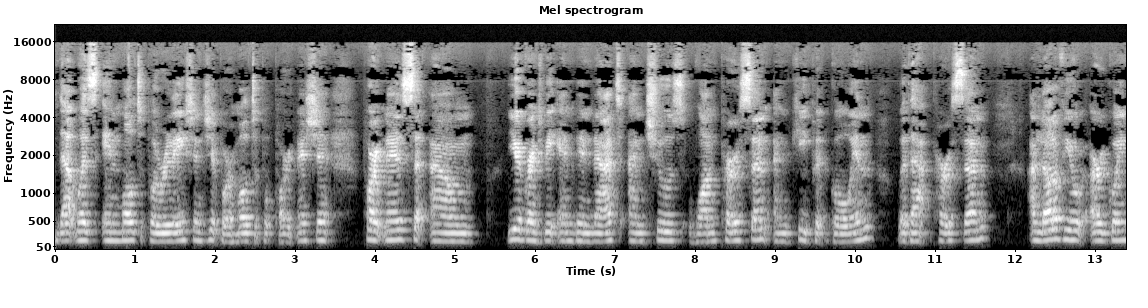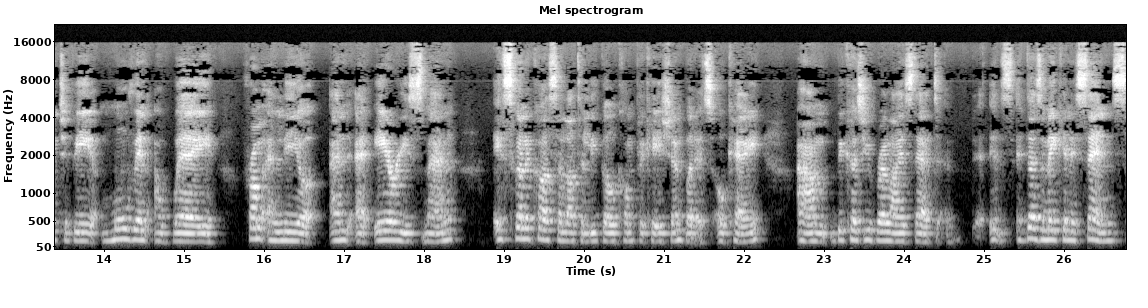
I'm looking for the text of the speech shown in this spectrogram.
that was in multiple relationship or multiple partnership partners, um, you're going to be ending that and choose one person and keep it going with that person. A lot of you are going to be moving away from a Leo and an Aries man. It's going to cause a lot of legal complication, but it's okay um, because you realize that it doesn't make any sense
